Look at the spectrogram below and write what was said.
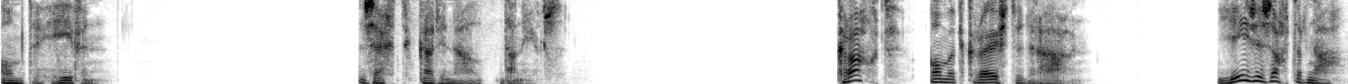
om te geven, zegt kardinaal Daniels kracht om het kruis te dragen. Jezus achterna.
